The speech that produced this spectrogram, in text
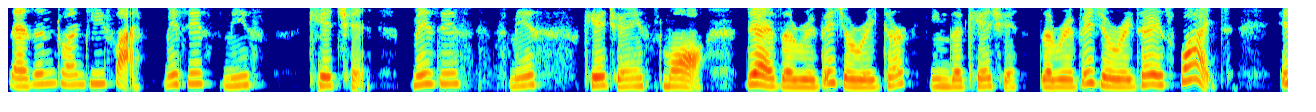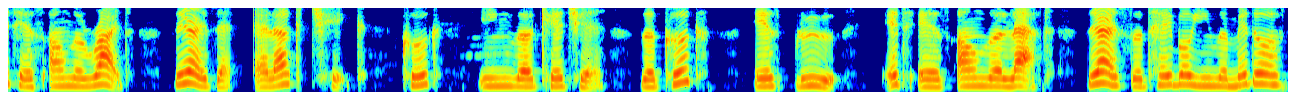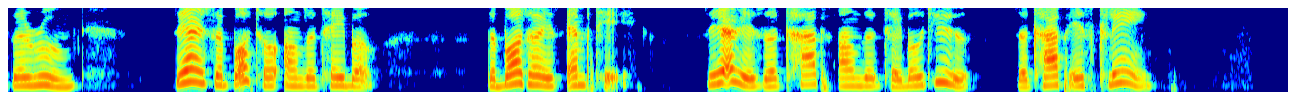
Lesson 25 Mrs. Smith's Kitchen Mrs. Smith's kitchen is small. There is a refrigerator in the kitchen. The refrigerator is white. It is on the right. There is an electric cook in the kitchen. The cook is blue. It is on the left. There is a table in the middle of the room. There is a bottle on the table. The bottle is empty. There is a cup on the table too. The cup is clean.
